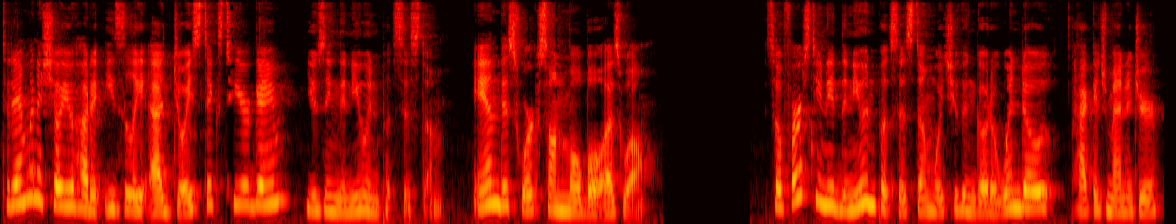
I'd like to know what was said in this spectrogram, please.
Today I'm going to show you how to easily add joysticks to your game using the new input system. And this works on mobile as well. So first you need the new input system, which you can go to Window, Package Manager,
